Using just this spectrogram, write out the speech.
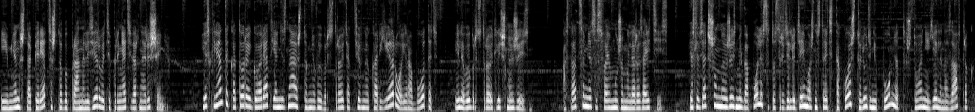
и им не на что опереться, чтобы проанализировать и принять верное решение. Есть клиенты, которые говорят, я не знаю, что мне выбрать, строить активную карьеру и работать, или выбрать строить личную жизнь. Остаться мне со своим мужем или разойтись. Если взять шумную жизнь мегаполиса, то среди людей можно встретить такое, что люди не помнят, что они ели на завтрак,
